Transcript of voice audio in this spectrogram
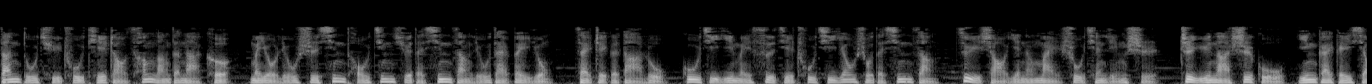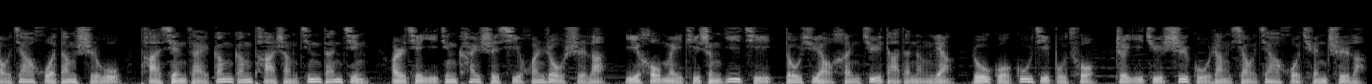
单独取出铁爪苍狼的那颗没有流失心头精血的心脏留待备用。在这个大陆，估计一枚四阶初期妖兽的心脏最少也能卖数千灵石。至于那尸骨，应该给小家伙当食物。他现在刚刚踏上金丹境，而且已经开始喜欢肉食了。以后每提升一级都需要很巨大的能量。如果估计不错，这一具尸骨让小家伙全吃了，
